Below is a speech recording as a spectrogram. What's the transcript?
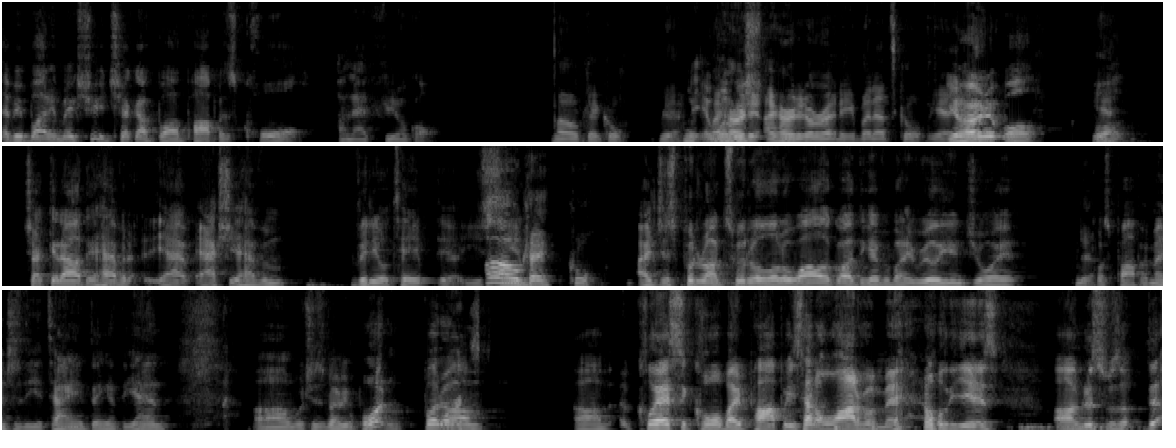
everybody, make sure you check out Bob Papa's call on that field goal. Oh, okay, cool. Yeah, When- I when heard it. I heard it already, but that's cool. Yeah, You heard it? Well, Yeah. well, check it out. They have it. Have, actually have him videotaped. Yeah, you see Oh, him okay, cool. I just put it on Twitter a little while ago. I think everybody really enjoy it. Yeah. Of course, Papa mentions the Italian thing at the end, um, which is very important. But um, um, a classic call by Papa. He's had a lot of them, man, all the years. Um, this was a, th-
